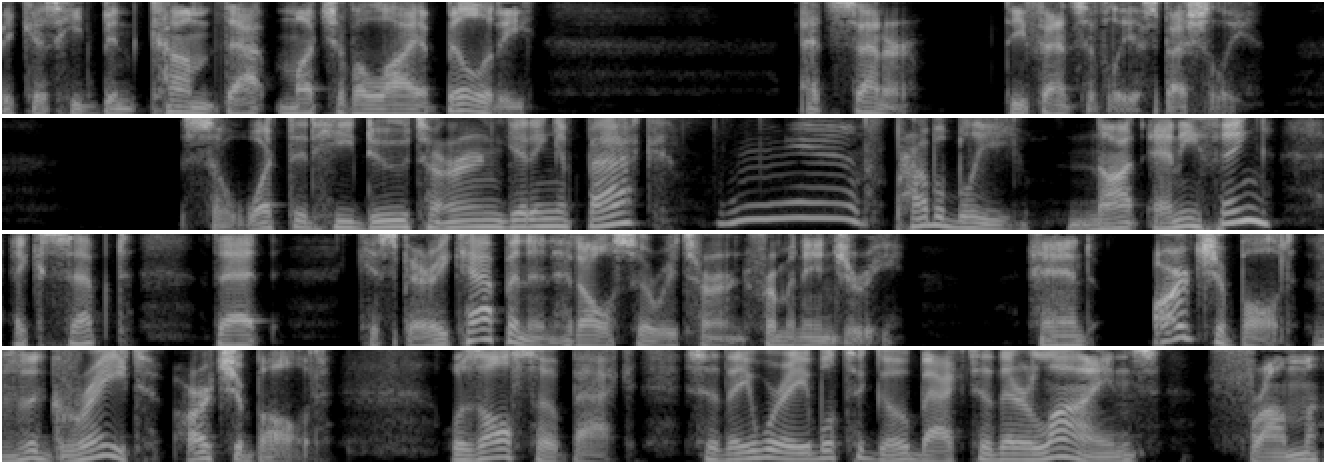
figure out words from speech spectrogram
because he'd become that much of a liability at center, defensively especially. So what did he do to earn getting it back? Probably not anything, except that Kasperi Kapanen had also returned from an injury. And Archibald, the great Archibald, was also back. So they were able to go back to their lines from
